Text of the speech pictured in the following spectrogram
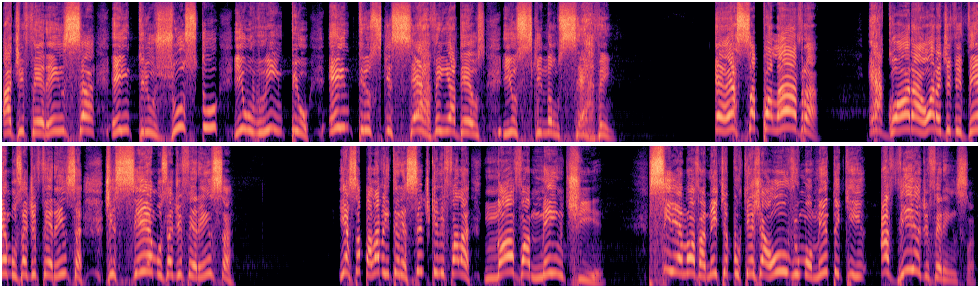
a diferença entre o justo e o ímpio, entre os que servem a Deus e os que não servem. É essa palavra. É agora a hora de vivermos a diferença, de sermos a diferença. E essa palavra é interessante que ele fala novamente. Se é novamente, é porque já houve um momento em que havia diferença.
